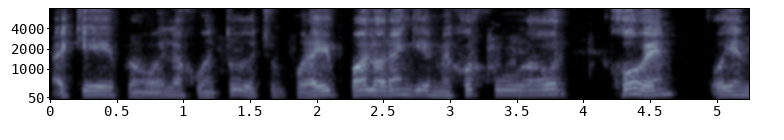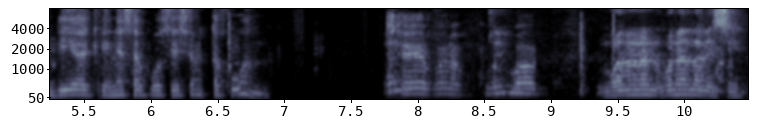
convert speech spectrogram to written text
hay que promover la juventud. De hecho, por ahí Pablo Arangui es el mejor jugador joven hoy en día que en esa posición está jugando. Sí, bueno, Sí, va- Buen, buen análisis.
